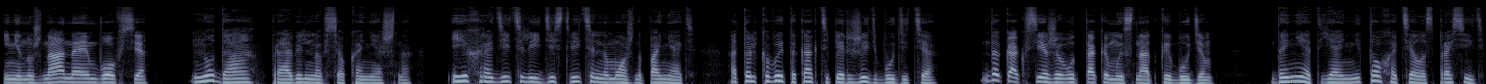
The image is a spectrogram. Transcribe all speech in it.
И не нужна она им вовсе. Ну да, правильно все, конечно. Их родителей действительно можно понять. А только вы-то как теперь жить будете? Да как все живут, так и мы с Надкой будем. Да нет, я не то хотела спросить.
